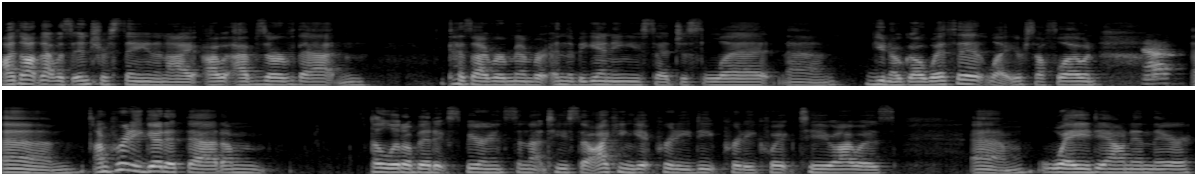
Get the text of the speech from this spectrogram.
I thought that was interesting. And I, I observed that. And because I remember in the beginning, you said just let, um, you know, go with it, let yourself flow. And Yeah. um, I'm pretty good at that. I'm a little bit experienced in that too, so I can get pretty deep pretty quick too. I was um, way down in there,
